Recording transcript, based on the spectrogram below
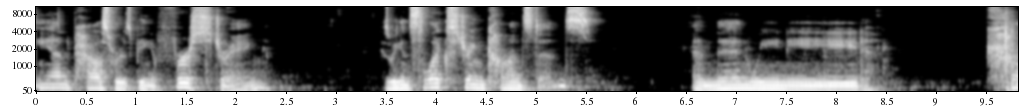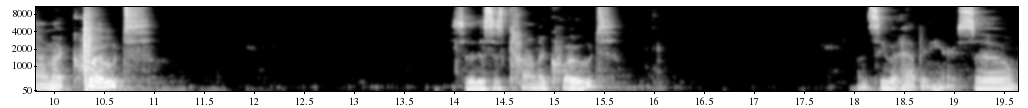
and password as being a first string because we can select string constants. And then we need comma quote So this is comma quote. Let's see what happened here. So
